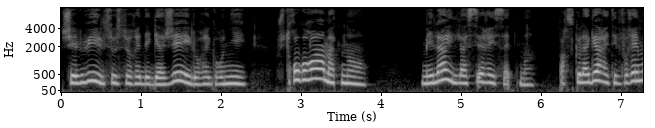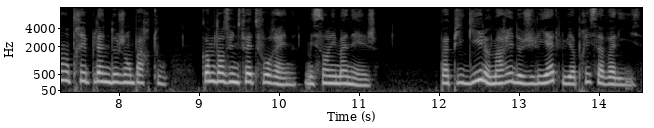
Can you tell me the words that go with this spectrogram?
Chez lui, il se serait dégagé et il aurait grogné. Je suis trop grand maintenant. Mais là, il l'a serré cette main, parce que la gare était vraiment très pleine de gens partout, comme dans une fête foraine, mais sans les manèges. Papy Guy, le mari de Juliette, lui a pris sa valise.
